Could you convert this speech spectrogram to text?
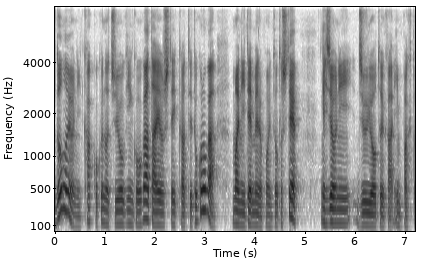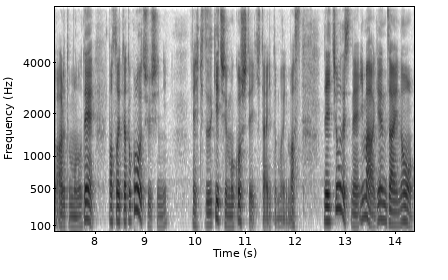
どのように各国の中央銀行が対応していくかっていうところが、まあ、2点目のポイントとして非常に重要というかインパクトあると思うので、まあ、そういったところを中心に引き続き注目をしていきたいと思います。で一応ですね今現在の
